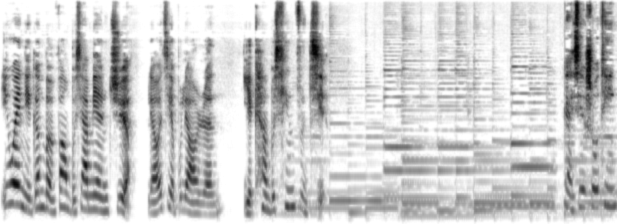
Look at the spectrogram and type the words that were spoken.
因为你根本放不下面具，了解不了人，也看不清自己。感谢收听，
